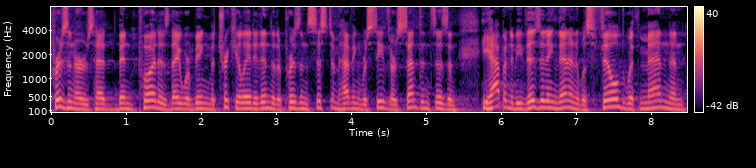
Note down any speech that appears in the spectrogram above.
prisoners had been put as they were being matriculated into the prison system, having received their sentences. And he happened to be visiting then, and it was filled with men. And,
